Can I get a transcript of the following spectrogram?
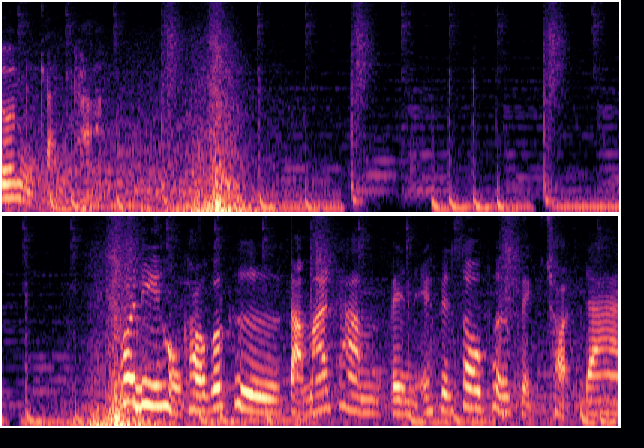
ด้วยเหมือนกันค่ะ ข้อดีของเขาก็คือสามารถทำเป็น Espresso Perfect Shot ได้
